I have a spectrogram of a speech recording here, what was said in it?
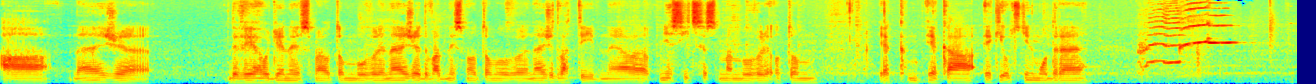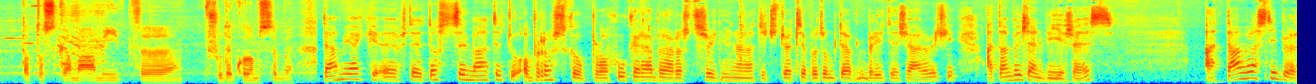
A ne, že dvě hodiny jsme o tom mluvili, ne, že dva dny jsme o tom mluvili, ne, že dva týdny, ale měsíce jsme mluvili o tom, jak, jaká, jaký odstín modré ta toska má mít eh, všude kolem sebe. Tam, jak eh, v té tosce máte tu obrovskou plochu, která byla rozstředněna na ty čtverce, potom tam byly ty žároviči a tam byl ten výřez a tam vlastně byl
